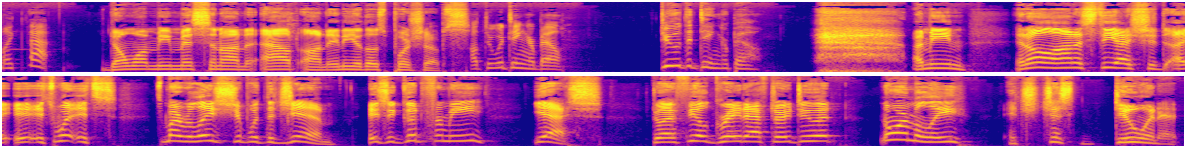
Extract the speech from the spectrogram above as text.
Like that. Don't want me missing on out on any of those push-ups. I'll do a dinger bell. Do the dinger bell. I mean, in all honesty, I should. I, it's what it's. It's my relationship with the gym. Is it good for me? Yes. Do I feel great after I do it? Normally, it's just doing it.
